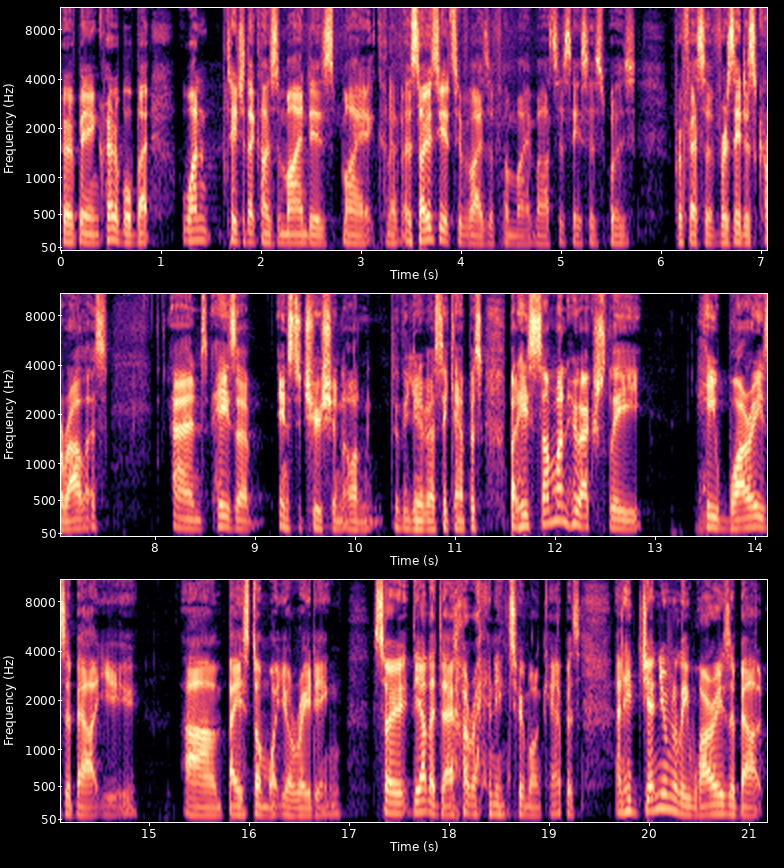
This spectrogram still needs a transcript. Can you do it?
who have been incredible. But one teacher that comes to mind is my kind of associate supervisor for my master's thesis was Professor Vrasidas Karalis and he's a institution on the university campus but he's someone who actually he worries about you um, based on what you're reading so the other day i ran into him on campus and he genuinely worries about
